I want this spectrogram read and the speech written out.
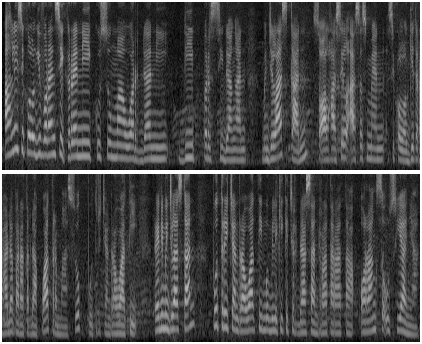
Ahli psikologi forensik Reni Kusuma Wardani di persidangan menjelaskan soal hasil asesmen psikologi terhadap para terdakwa termasuk Putri Chandrawati. Reni menjelaskan Putri Chandrawati memiliki kecerdasan rata-rata orang seusianya.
